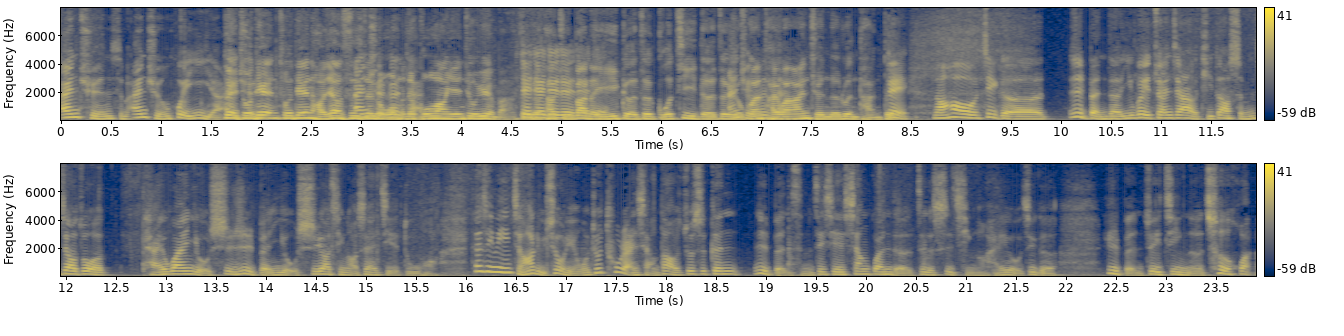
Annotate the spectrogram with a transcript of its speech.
安全什么安全会议啊？对，昨天昨天好像是这个我们的国防研究院吧？对对对，他举办了一个这国际的这个有关台湾安全的论坛。对，然后这个日本的一位专家有提到什么叫做台湾有事，日本有事，要请老师来解读哈。但是因为你讲到吕秀莲，我就突然想到，就是跟日本什么这些相关的这个事情啊，还有这个。日本最近呢撤换，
